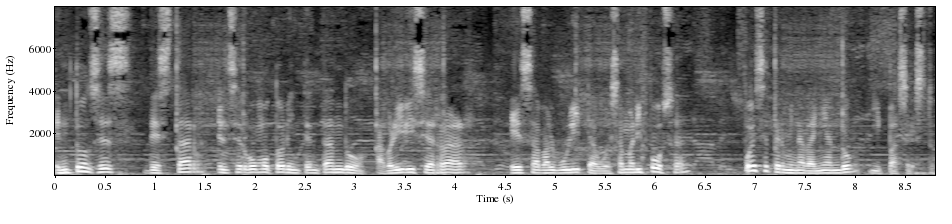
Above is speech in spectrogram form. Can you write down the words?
Entonces, de estar el servomotor intentando abrir y cerrar esa valvulita o esa mariposa, pues se termina dañando y pasa esto.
